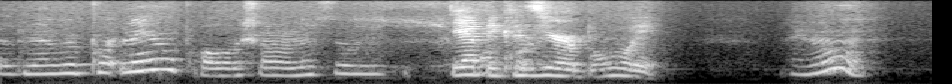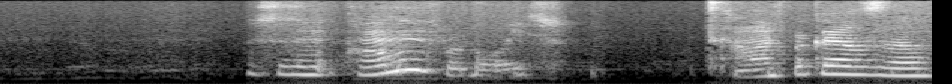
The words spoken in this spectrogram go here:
I've never put nail polish on. This is Yeah, because you're a boy. I know. This isn't common for boys. It's common for girls though.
